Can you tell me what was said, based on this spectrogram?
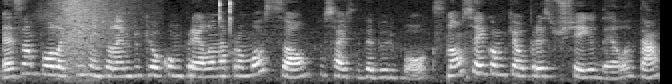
Essa ampola aqui, gente, eu lembro que eu comprei ela na promoção no site da The Beauty Box. Não sei como que é o preço cheio dela, tá?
